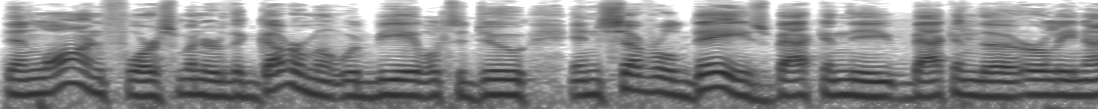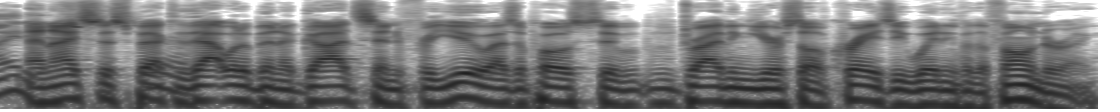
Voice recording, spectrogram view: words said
than law enforcement or the government would be able to do in several days back in the back in the early 90s. And I suspect that, that would have been a godsend for you as opposed to driving yourself crazy waiting for the phone to ring.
